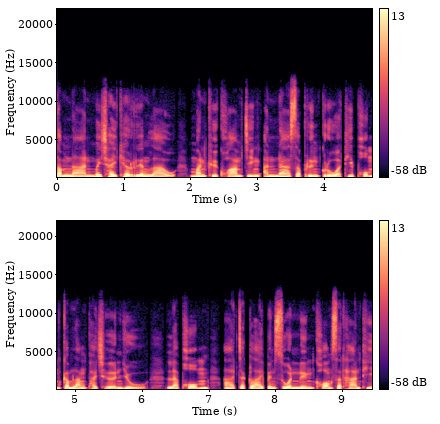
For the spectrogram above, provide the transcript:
ตำนานไม่ใช่แค่เรื่องเล่า มันคือความจริงอันน่าสะพรึงกลัวที่ผมกำลังเผชิญอยู่ และผมอาจจะกลายเป็นส่วนหนึ่งของสถานที่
